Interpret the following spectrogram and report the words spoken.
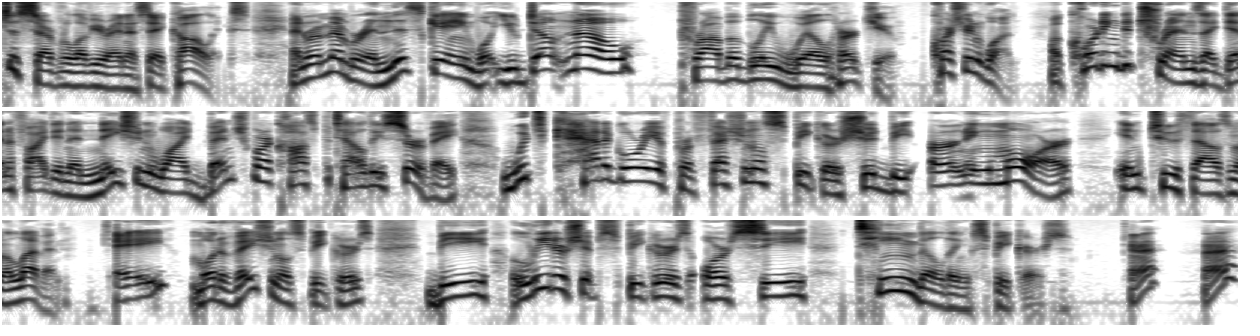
to several of your NSA colleagues. And remember, in this game, what you don't know probably will hurt you. Question one. According to trends identified in a nationwide benchmark hospitality survey, which category of professional speakers should be earning more in 2011? A. Motivational speakers, B. Leadership speakers, or C. Team building speakers? Huh? Huh?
